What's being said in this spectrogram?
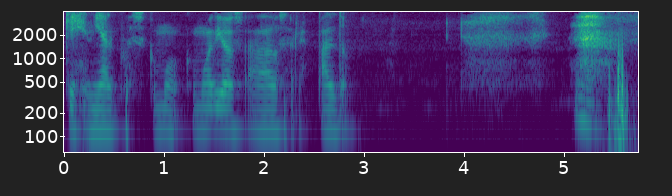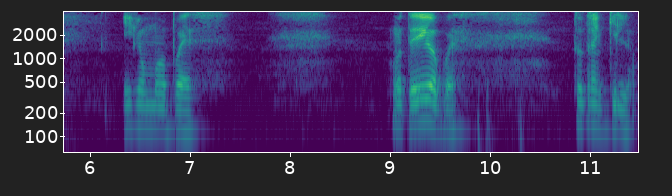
qué, genial, pues, como, como Dios ha dado ese respaldo. Y como, pues, como te digo, pues, tú tranquilo.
